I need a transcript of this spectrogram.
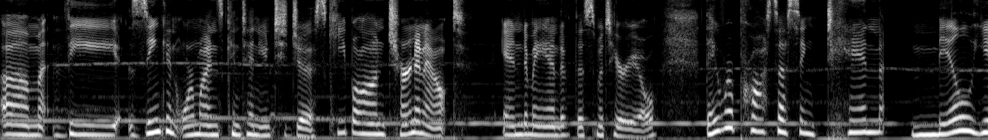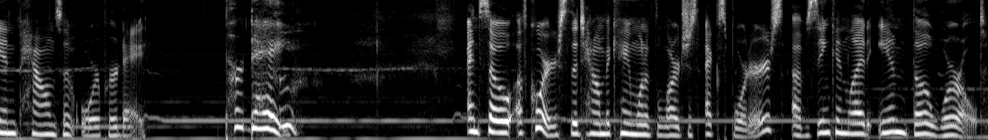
Um, the zinc and ore mines continued to just keep on churning out in demand of this material. They were processing 10 million pounds of ore per day. Per day. And so, of course, the town became one of the largest exporters of zinc and lead in the world.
